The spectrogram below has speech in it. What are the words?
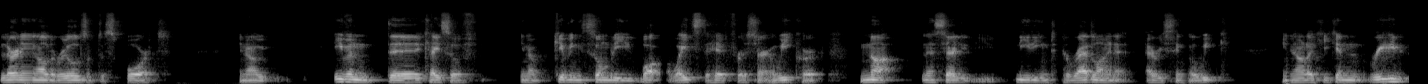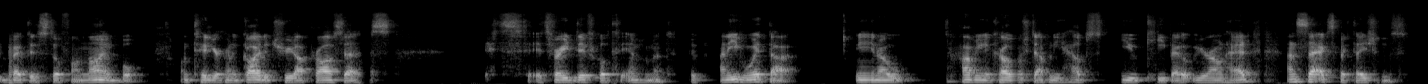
learning all the rules of the sport, you know, even the case of, you know, giving somebody what weights to hit for a certain week or not necessarily needing to redline it every single week. You know, like you can read about this stuff online, but until you're kind of guided through that process it's it's very difficult to implement. And even with that, you know, having a coach definitely helps you keep out your own head and set expectations.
